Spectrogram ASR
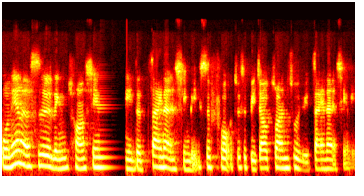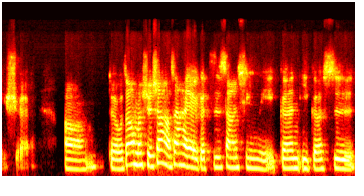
我念的是临床心理的灾难心理，是否就是比较专注于灾难心理学？嗯，对，我知道我们学校好像还有一个智商心理，跟一个是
